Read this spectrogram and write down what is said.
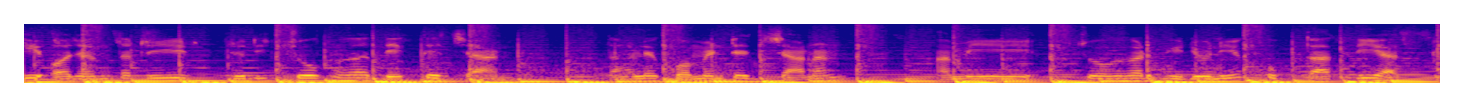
এই অজান্তাটির যদি চোখ আঁকা দেখতে চান, তাহলে কমেন্টে জানান। আমি চোখ আঁকার ভিডিও নিয়ে খুব তাড়াতাড়ি আসছি।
